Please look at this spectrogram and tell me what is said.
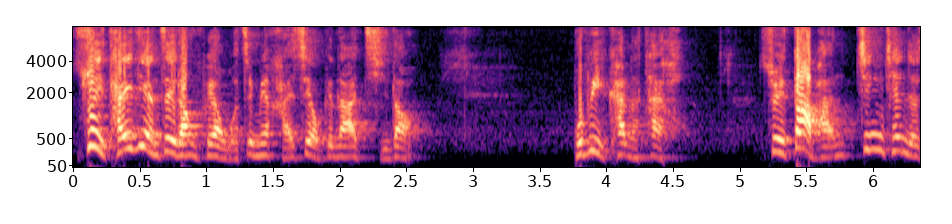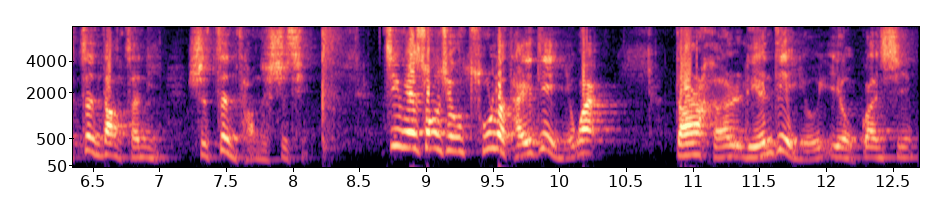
所以台电这张股票，我这边还是要跟大家提到。不必看得太好，所以大盘今天的震荡整理是正常的事情。金元双雄除了台电以外，当然和联电有也有关系。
